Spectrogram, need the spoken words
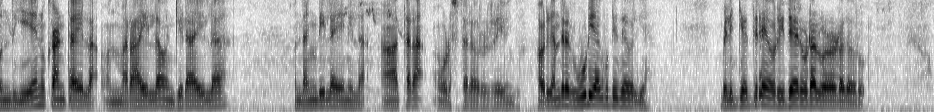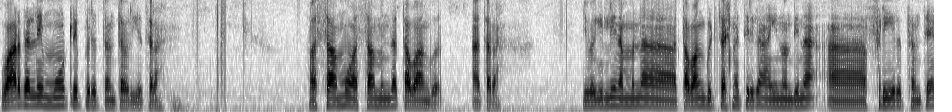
ಒಂದು ಏನು ಕಾಣ್ತಾ ಇಲ್ಲ. ಒಂದು ಮರ ಇಲ್ಲ, ಒಂದು ಗಿಡ ಇಲ್ಲ, ಒಂದು ಅಂಗಡಿ ಇಲ್ಲ, ಏನಿಲ್ಲ. ಆ ಥರ ಓಡಿಸ್ತಾರೆ ಅವರು ಡ್ರೈವಿಂಗು. ಅವ್ರಿಗೆ ಅಂದರೆ ರೂಢಿ ಆಗಿಬಿಟ್ಟಿದೆ ಅವ್ರಿಗೆ. ಬೆಳಿಗ್ಗೆ ಎದ್ದರೆ ಅವ್ರು ಇದೇ ರೋಡಲ್ಲಿ ಓಡಾಡೋದವರು. ವಾರದಲ್ಲಿ ಮೂರು ಟ್ರಿಪ್ ಇರುತ್ತಂತ ಅವ್ರಿಗೆ ಈ ಥರ. ಅಸ್ಸಾಮು, ಅಸ್ಸಾಮಿಂದ ತವಾಂಗು. ಆ ಥರ. ಇವಾಗ ಇಲ್ಲಿ ನಮ್ಮನ್ನು ತವಾಂಗ್ ಬಿಟ್ಟ ತಕ್ಷಣ ತಿರ್ಗಾ ಇನ್ನೊಂದು ದಿನ ಫ್ರೀ ಇರುತ್ತಂತೆ.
